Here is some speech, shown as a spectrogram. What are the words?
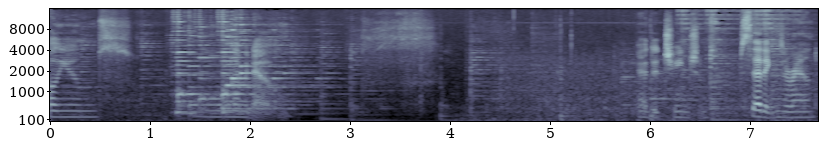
Volumes? Mm, let me know. I had to change some settings around.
